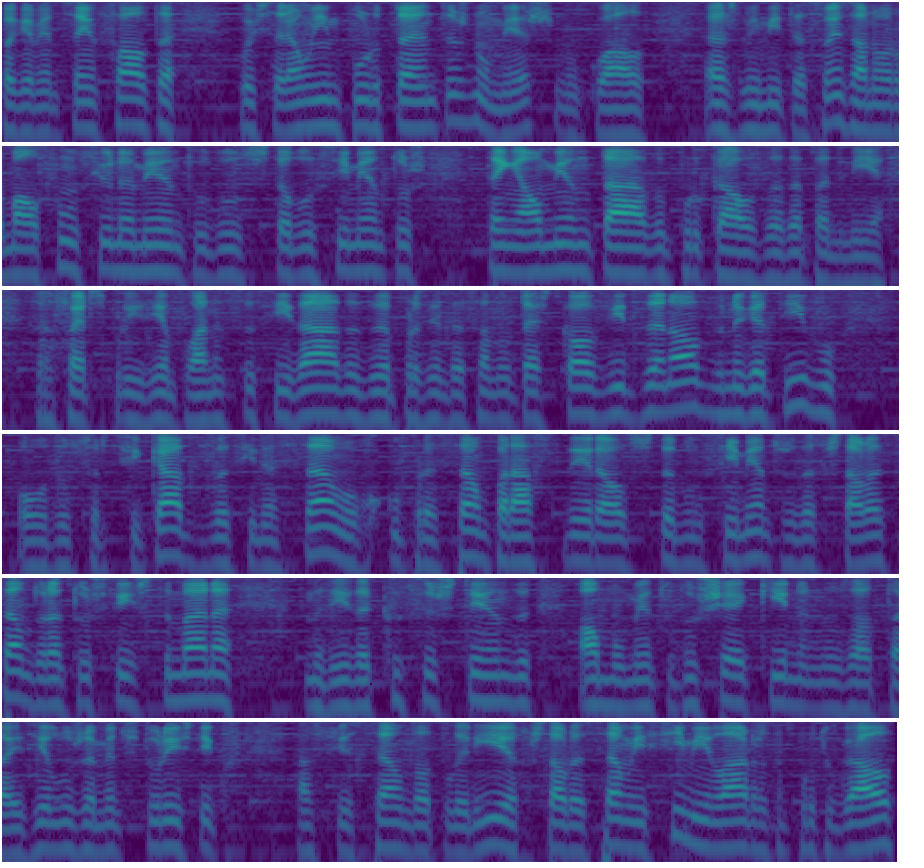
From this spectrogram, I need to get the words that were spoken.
pagamentos em falta, pois serão importantes no mês no qual as limitações ao normal funcionamento dos estabelecimentos têm aumentado por causa da pandemia. Refere-se, por exemplo, à necessidade de apresentação do teste Covid-19 negativo ou do certificado de vacinação ou recuperação para aceder aos estabelecimentos da restauração durante os fins de semana, medida que se estende ao momento do check-in nos hotéis e alojamentos turísticos. A Associação de Hotelaria, Restauração e Similares de Portugal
